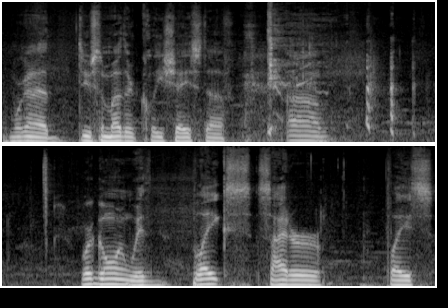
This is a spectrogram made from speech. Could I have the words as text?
And we're going to do some other cliche stuff. Um, we're going with Blake's Cider Place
